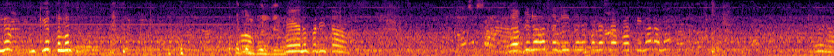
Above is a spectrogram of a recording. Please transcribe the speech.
Hala, ang cute naman. Pagkumpul dyan. May ano pa dito? Grabe lahat nandito na pala sa Katiman, ano? Yun o.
